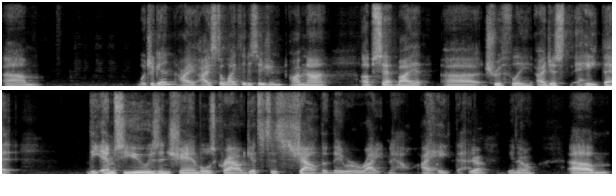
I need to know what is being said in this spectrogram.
Um, which again, I I still like the decision. I'm not upset by it. Uh, truthfully, I just hate that the MCU is in shambles crowd gets to shout that they were right now. I hate that. Yeah. You know? Yeah. Um,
